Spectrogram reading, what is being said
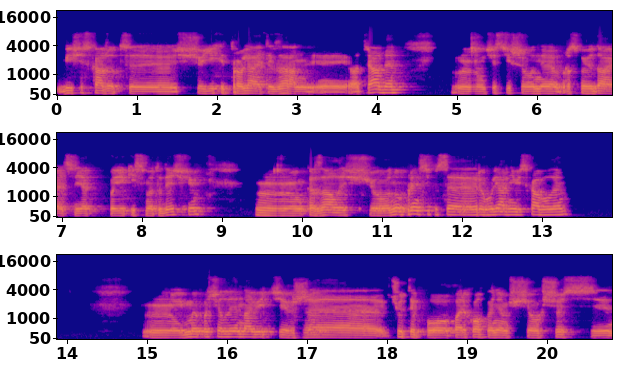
більше скажуть, е, що їх відправляють як загранотряди. М, Частіше вони розповідаються як по якійсь методичці. Казали, що ну, в принципі, це регулярні війська були. І ми почали навіть вже чути по перехопленням, що щось е,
